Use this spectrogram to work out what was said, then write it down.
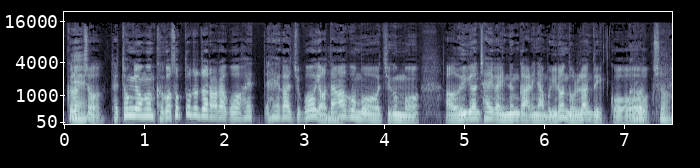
그렇죠. 네. 대통령은 그거 속도 조절하라고 해, 가지고 여당하고 음. 뭐 지금 뭐 어, 의견 차이가 있는 거 아니냐 뭐 이런 논란도 있고 그렇죠.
